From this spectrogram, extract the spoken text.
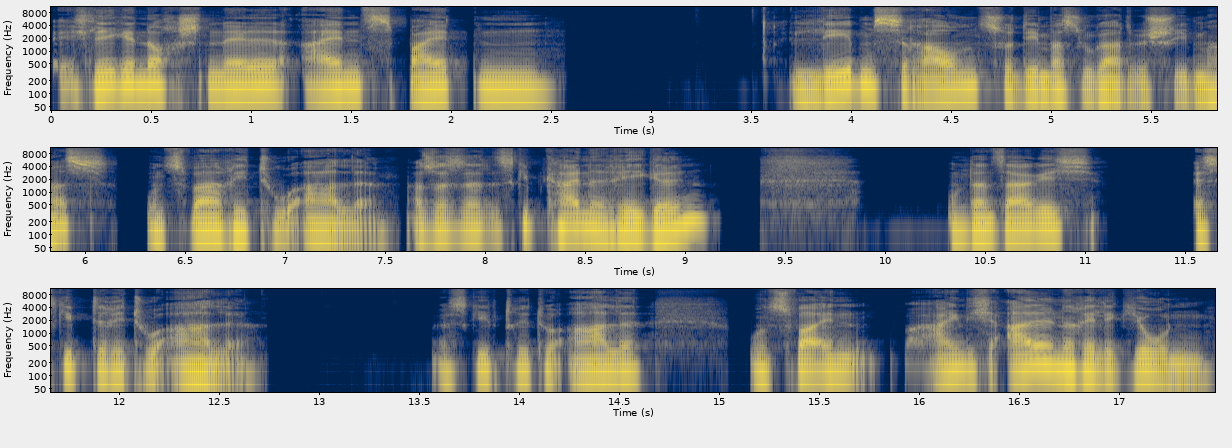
Ich lege noch schnell einen zweiten Lebensraum zu dem, was du gerade beschrieben hast, und zwar Rituale. Also es gibt keine Regeln. Und dann sage ich, es gibt Rituale. Es gibt Rituale, und zwar in eigentlich allen Religionen.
